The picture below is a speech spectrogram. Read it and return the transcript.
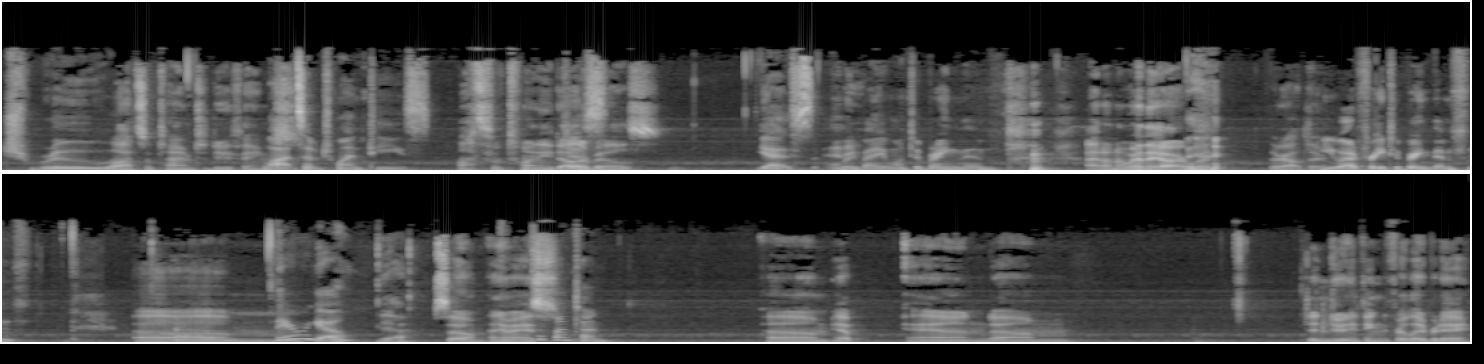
True. Lots of time to do things. Lots of 20s. Lots of $20 Just, bills. Yes. Anybody Wait. want to bring them? I don't know where they are, but they're out there. You are free to bring them. um, um, there we go. Yeah. So, anyways. It's a fun time. Um, yep. And um, didn't do anything for Labor Day,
